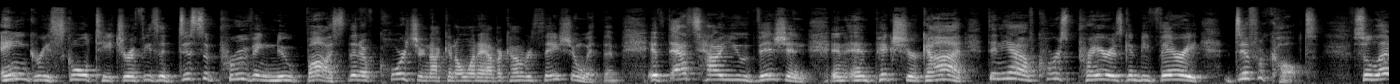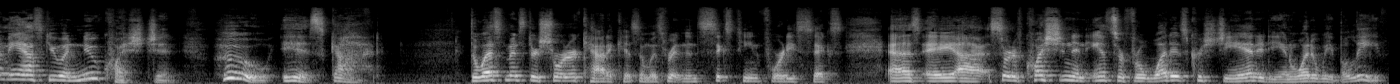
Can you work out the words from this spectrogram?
angry school teacher, if he's a disapproving new boss, then of course you're not going to want to have a conversation with him. If that's how you vision and, and picture God, then yeah, of course prayer is going to be very difficult. So let me ask you a new question. Who is God? The Westminster Shorter Catechism was written in 1646 as a uh, sort of question and answer for what is Christianity and what do we believe.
